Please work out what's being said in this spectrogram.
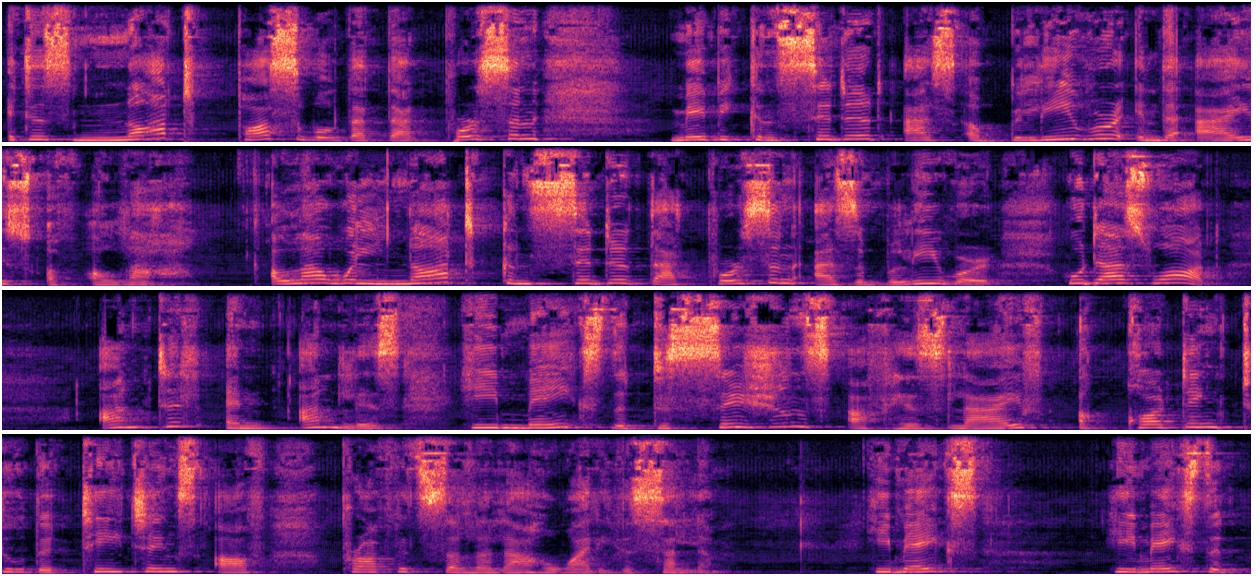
It is not possible that that person may be considered as a believer in the eyes of Allah. Allah will not consider that person as a believer who does what? Until and unless he makes the decisions of his life according to the teachings of Prophet Sallallahu Alaihi Wasallam. He makes he makes the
